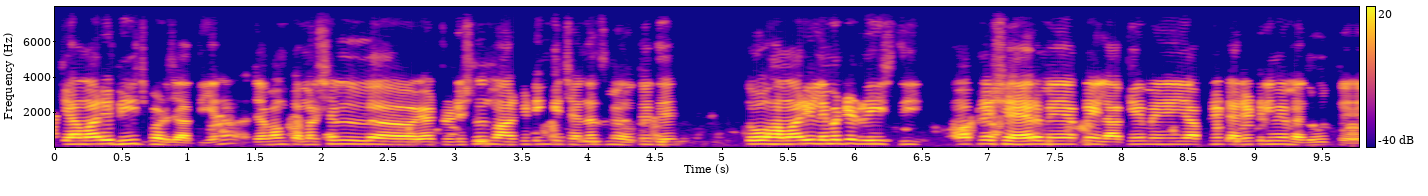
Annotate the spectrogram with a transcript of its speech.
कि हमारी रीच बढ़ जाती है ना। जब हम कमर्शियल या ट्रेडिशनल मार्केटिंग के चैनल्स में होते थे तो हमारी लिमिटेड रीच थी। हम अपने शहर में, अपने इलाके में, या अपने टेरिटरी में महदूद थे।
